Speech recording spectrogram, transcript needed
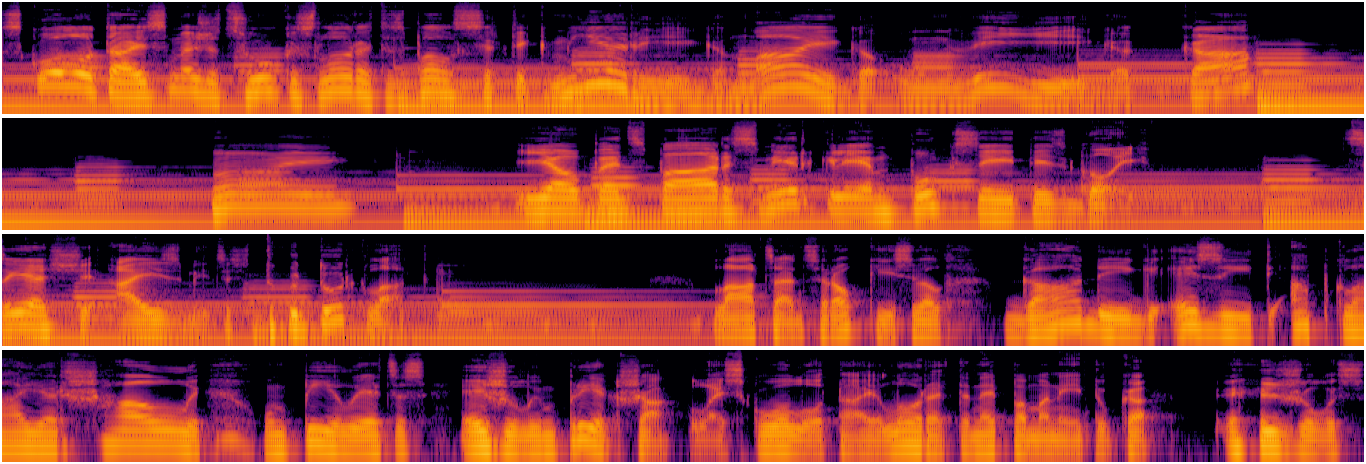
Skolotājas meža cūkas Loretas balss ir tik mierīga, maiga un vīga, ka. Oi! Jau pēc pāris mirkļiem puksītis guļ. Cieši aizmidzis, tu turklāt. Lācēns Rokijs vēl gādīgi ezīti apklāja ar šalli un pieliecas ežulim priekšā, lai skolotāja Lorete nepamanītu, ka ežulis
